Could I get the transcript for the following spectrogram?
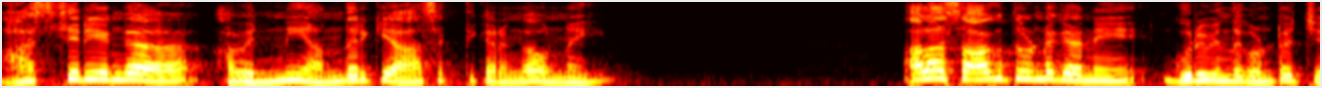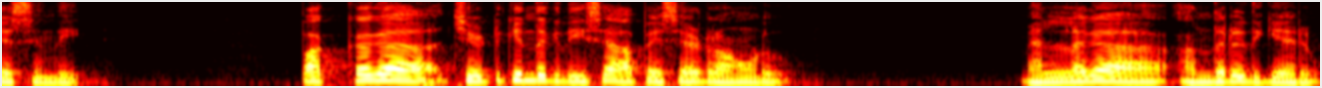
ఆశ్చర్యంగా అవన్నీ అందరికీ ఆసక్తికరంగా ఉన్నాయి. అలా సాగుతుండగానే గురువిందగుంట వచ్చేసింది. పక్కగా చెట్టు కిందకి తీసి ఆపేశాడు రాముడు. మెల్లగా అందరూ దిగారు.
